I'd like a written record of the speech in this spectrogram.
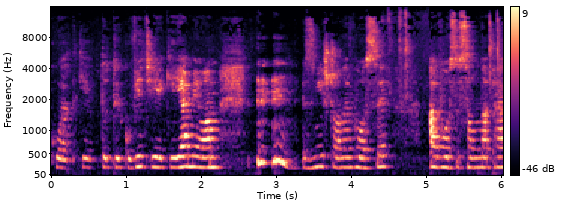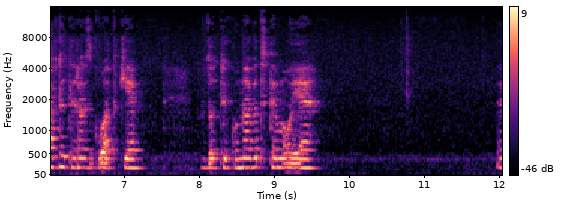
gładkie w dotyku. Wiecie, jakie ja miałam zniszczone włosy, a włosy są naprawdę teraz gładkie w dotyku. Nawet te moje yy,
